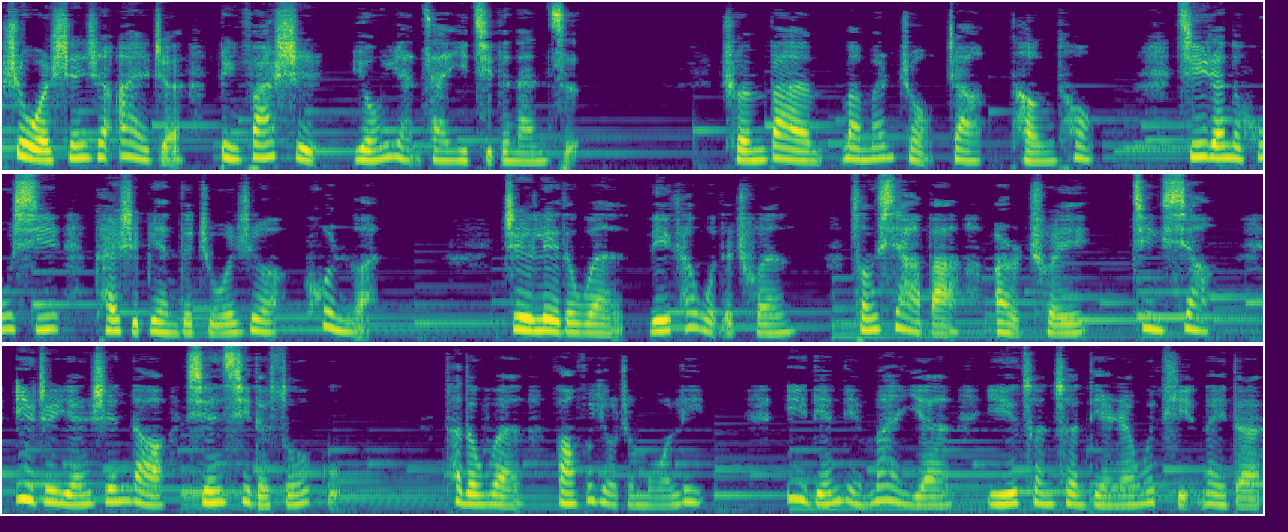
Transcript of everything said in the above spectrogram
是我深深爱着并发誓永远在一起的男子。唇瓣慢慢肿胀疼痛，齐然的呼吸开始变得灼热混乱，炽烈的吻离开我的唇，从下巴、耳垂、颈项，一直延伸到纤细的锁骨。他的吻仿佛有着魔力，一点点蔓延，一寸寸点燃我体内的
